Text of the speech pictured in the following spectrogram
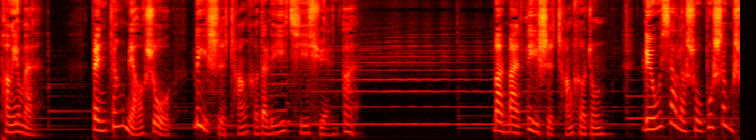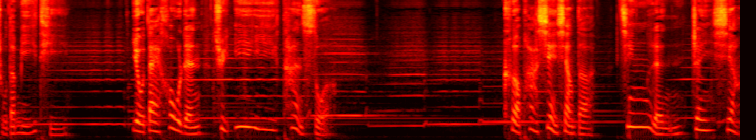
朋友们，本章描述历史长河的离奇悬案。漫漫历史长河中，留下了数不胜数的谜题，有待后人去一一探索。可怕现象的惊人真相。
